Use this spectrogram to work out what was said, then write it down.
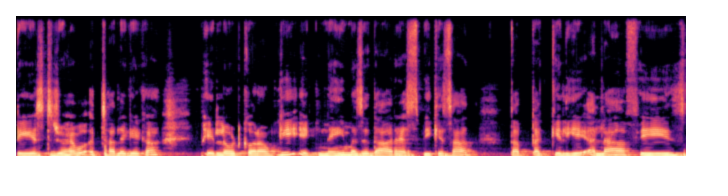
टेस्ट जो है वो अच्छा लगेगा। फिर लौट कर आऊँगी एक नई मज़ेदार रेसिपी के साथ। तब तक के लिए अल्लाह हाफिज़।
